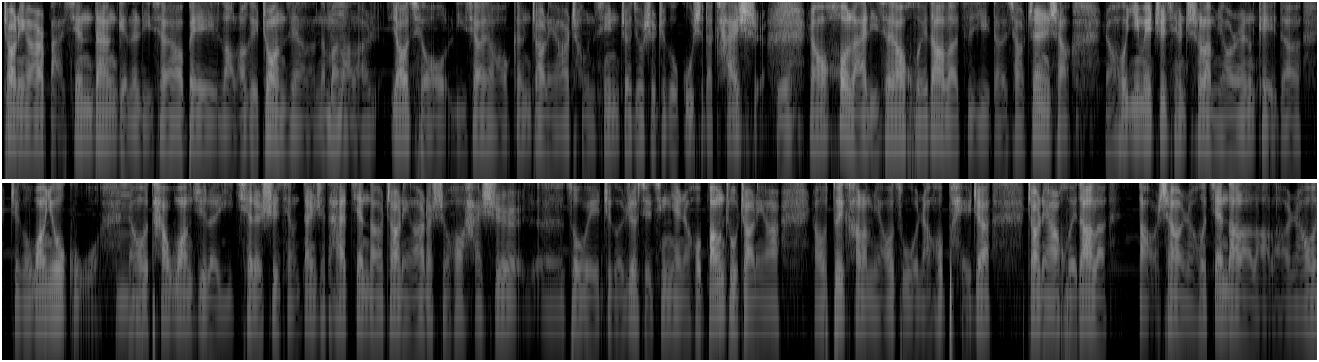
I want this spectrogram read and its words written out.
赵灵儿把仙丹给了李逍遥，被姥姥给撞见了，那么嗯姥姥要求李逍遥跟赵灵儿成亲，这就是这个故事的开始。对，然后后来李逍遥回到了自己的小镇上，然后因为之前吃了苗人给的这个忘忧谷，嗯然后他忘记了一切的事情，但是他见到赵灵儿的时候，还是呃作为这个热血青年，然后帮助赵灵儿，然后对抗了苗族，然后陪着赵灵儿回到了。岛上，然后见到了姥姥，然后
